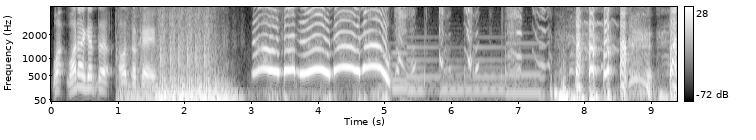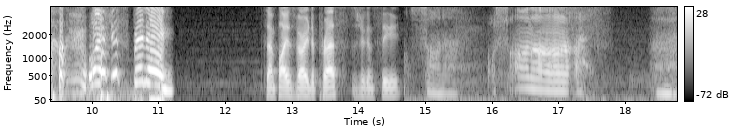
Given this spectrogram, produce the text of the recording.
What? Why'd I get the... Oh, okay. No, son, no, no, no! Why is she spinning? Senpai is very depressed, as you can see. Sana. Osana!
